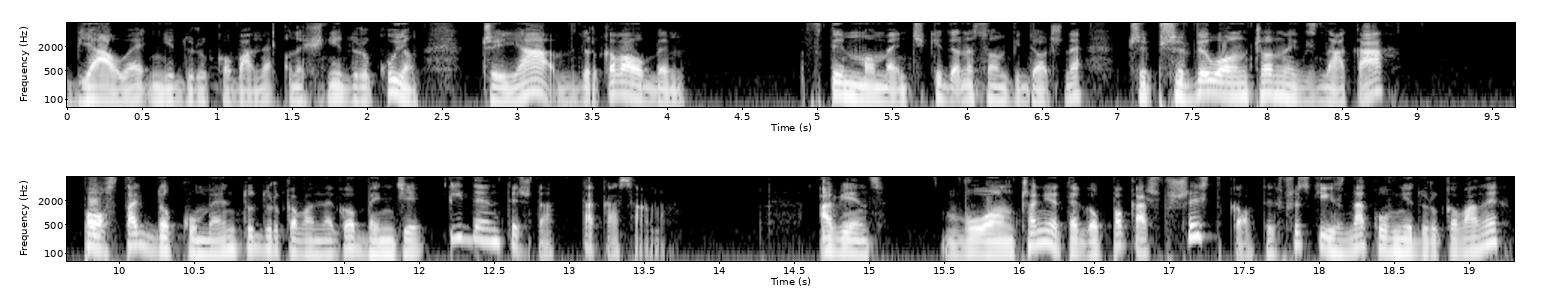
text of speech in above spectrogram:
białe, niedrukowane, one się nie drukują. Czy ja wdrukowałbym w tym momencie, kiedy one są widoczne, czy przy wyłączonych znakach postać dokumentu drukowanego będzie identyczna, taka sama. A więc włączenie tego pokaż wszystko, tych wszystkich znaków niedrukowanych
